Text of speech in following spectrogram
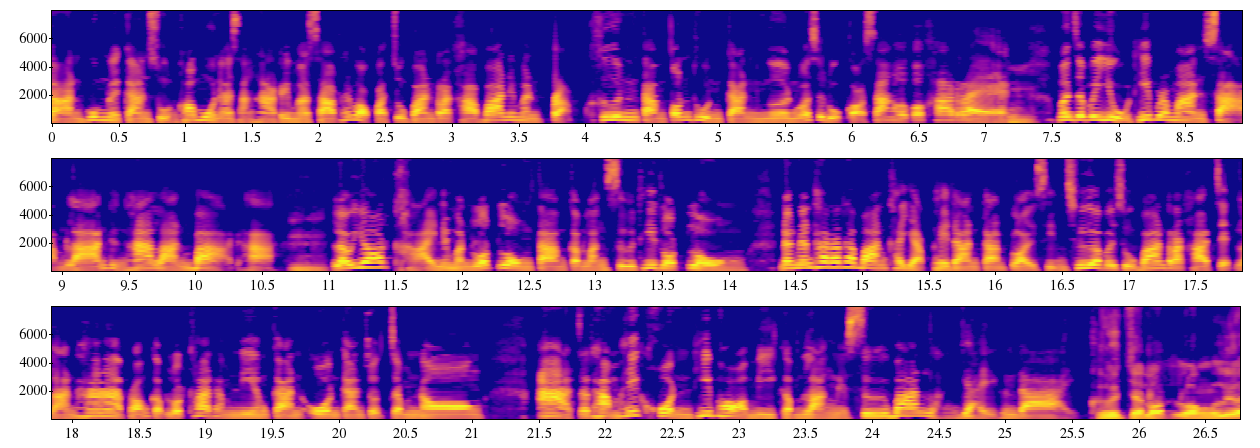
การผู้อำนวยการศูนย์ข้อมูลอสังหาริมทรัพย์ท่านบอกปัจจุบันราคาบ้านนี่มันปรับขึ้นตามต้นทุนการเงิน วัสดุก่อสร้างแล้วก็ค่าแรง มันจะไปอยู่ที่ประมาณ 3 ล้านถึง 5 ล้านบาทค่ะ แล้วยอดขายเนี่ยมันลดลงตามกำลังซื้อที่ลดลง ดังนั้นถ้ารัฐบาลขยับเพดานการปล่อยสินเชื่อไปสู่บ้านราคา7ล้าน5พร้อมกับลดค่าธรรมเนียมการโอนการจดจำนอง อาจจะทำให้คนที่พอมีกำลังเนี่ยซื้อบ้านหลังใหญ่ขึ้นได้ คือจะลดลงเหลือ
